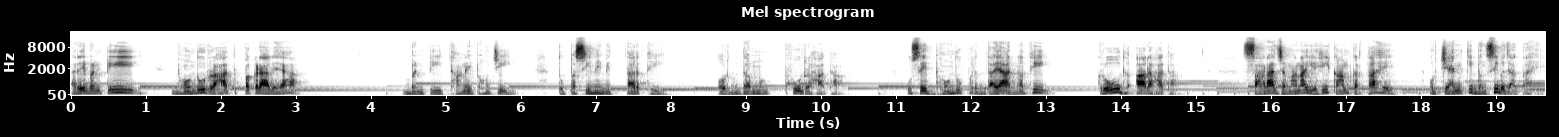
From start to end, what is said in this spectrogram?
अरे बंटी, भोंदू रात पकड़ा गया। बंटी थाने पहुँची तो पसीने में तर थी और दम फूल रहा था। उसे भोंदू पर दया न थी, क्रोध आ रहा था। सारा जमाना यही काम करता है और चैन की बंसी बजाता है।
